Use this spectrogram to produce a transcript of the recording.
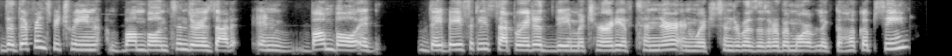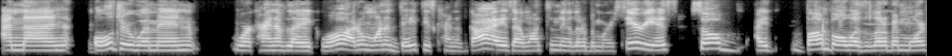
the difference between Bumble and Tinder is that in Bumble, it they basically separated the maturity of Tinder, in which Tinder was a little bit more of like the hookup scene, and then mm. older women were kind of like, well, I don't want to date these kind of guys. I want something a little bit more serious. So I Bumble was a little bit more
